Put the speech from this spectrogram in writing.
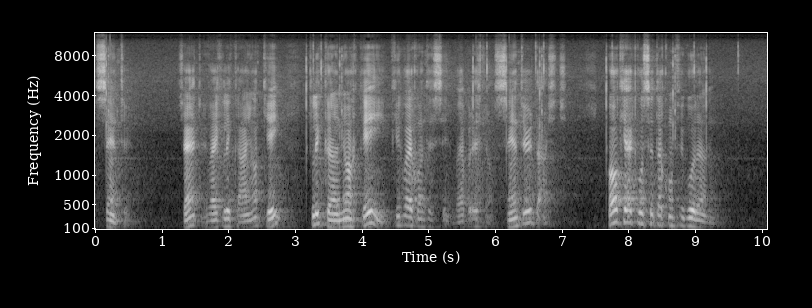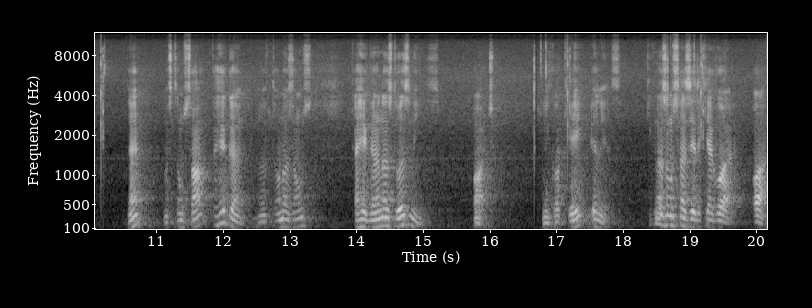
Center. Certo? E vai clicar em OK. Clicando em OK, o que vai acontecer? Vai aparecer ó, Center Dashed. Qual que é que você está configurando? Né? Nós estamos só carregando. Então, nós vamos carregando as duas linhas. Ótimo. Clica OK, beleza que nós vamos fazer aqui agora? Ó,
